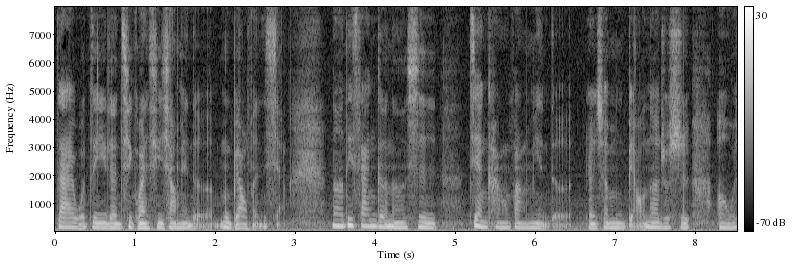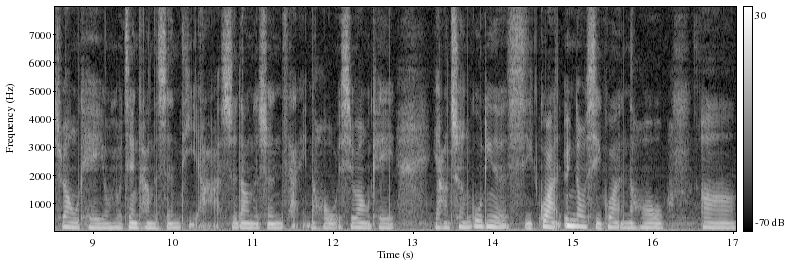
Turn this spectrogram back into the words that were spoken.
在我自己人际关系上面的目标分享。那第三个呢是健康方面的人生目标，那就是呃，我希望我可以拥有健康的身体啊，适当的身材，然后我希望我可以养成固定的习惯，运动习惯，然后呃，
